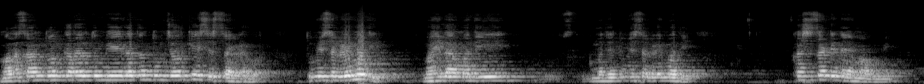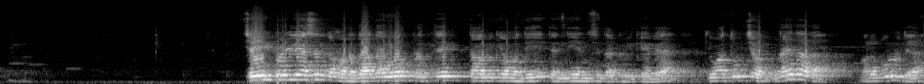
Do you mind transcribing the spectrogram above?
मला सांत्वन करायला तुम्ही यायला तर तुमच्यावर केसेस सगळ्यावर. तुम्ही सगळे मधी महिला मधी म्हणजे तुम्ही सगळे मधी. कशासाठी नाही मागू मी? चैन पडली असेल का मला? दादावर प्रत्येक तालुक्यामध्ये त्यांनी एनसी दाखल केल्या. किंवा तुमच्या नाही दादा मला बोलू द्या.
